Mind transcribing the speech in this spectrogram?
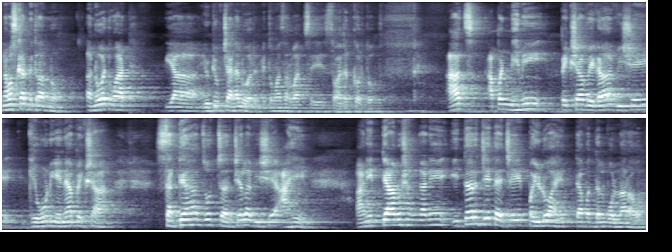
नमस्कार मित्रांनो अनवट वाट या यूट्यूब चॅनलवर मी तुम्हा सर्वांचे स्वागत करतो. आज आपण नेहमीपेक्षा वेगळा विषय घेऊन येण्यापेक्षा सध्या जो चर्चेला विषय आहे आणि त्या अनुषंगाने इतर जे त्याचे पैलू आहेत त्याबद्दल बोलणार आहोत.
